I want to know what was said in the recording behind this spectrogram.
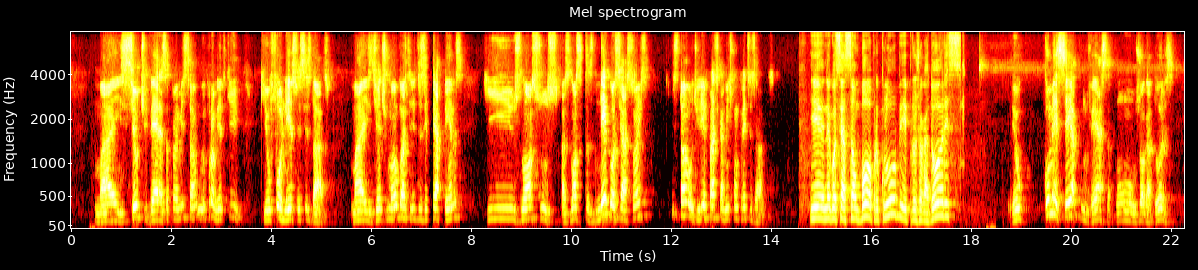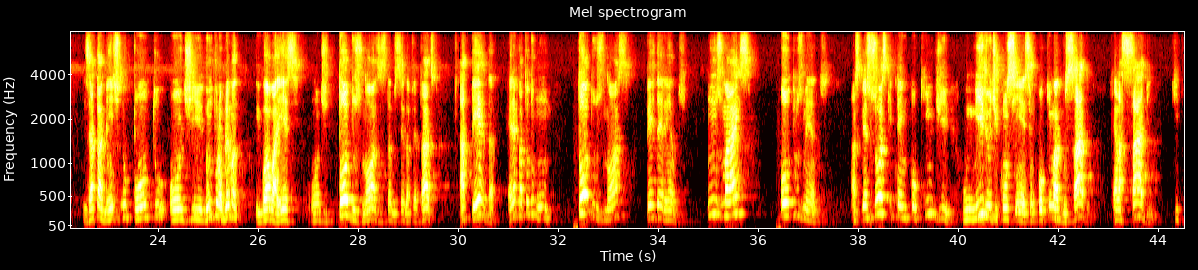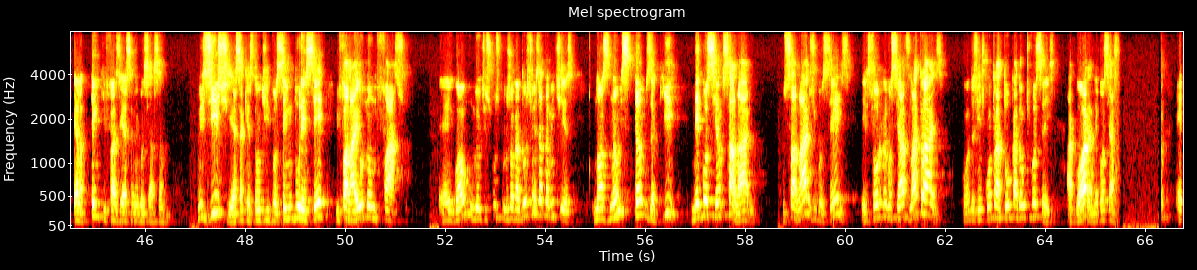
mas se eu tiver essa permissão, eu prometo que, que eu forneço esses dados mas de antemão gostaria de dizer apenas que os nossos, as nossas negociações estão, eu diria, praticamente concretizadas. E negociação boa para o clube e para os jogadores? Eu comecei a conversa com os jogadores exatamente no ponto onde, num problema igual a esse, onde todos nós estamos sendo afetados, a perda é para todo mundo. Todos nós perderemos uns mais, outros menos. As pessoas que têm um pouquinho de um nível de consciência um pouquinho aguçado, ela sabe que ela tem que fazer essa negociação. Não existe essa questão de você endurecer e falar eu não faço. É igual o meu discurso para os jogadores foi exatamente esse. Nós não estamos aqui negociando salário. Os salários de vocês, eles foram negociados lá atrás, quando a gente contratou cada um de vocês. Agora, a negociação é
